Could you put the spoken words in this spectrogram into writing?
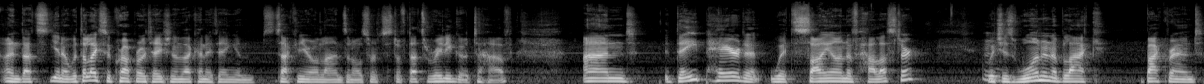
and that's you know with the likes of crop rotation and that kind of thing, and stacking your own lands and all sorts of stuff. That's really good to have. And they paired it with Scion of Halaster, hmm. which is one in a black background.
